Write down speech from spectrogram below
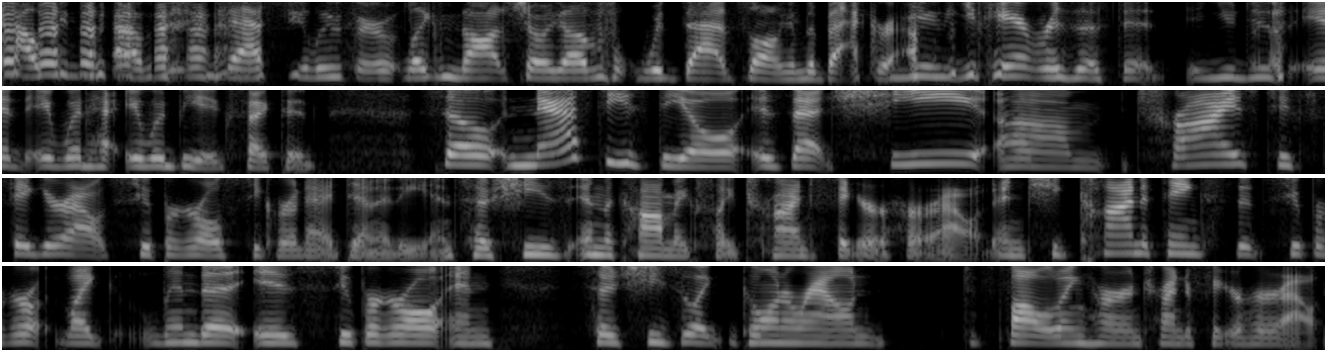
how can you have nasty Luthor like not showing up with that song in the background? You you can't resist it. You just it it would ha- it would be expected so Nasty's deal is that she um, tries to figure out Supergirl's secret identity, and so she's in the comics like trying to figure her out, and she kind of thinks that Supergirl, like Linda, is Supergirl, and so she's like going around following her and trying to figure her out.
